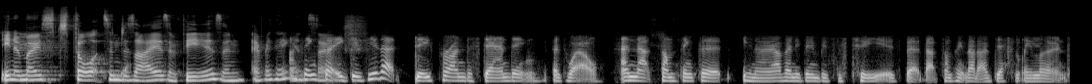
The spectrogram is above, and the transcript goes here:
innermost thoughts and yeah. desires and fears and everything. I and think so, that it gives you that deeper understanding as well. And that's something that, you know, I've only been in business two years, but that's something that I've definitely learned.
